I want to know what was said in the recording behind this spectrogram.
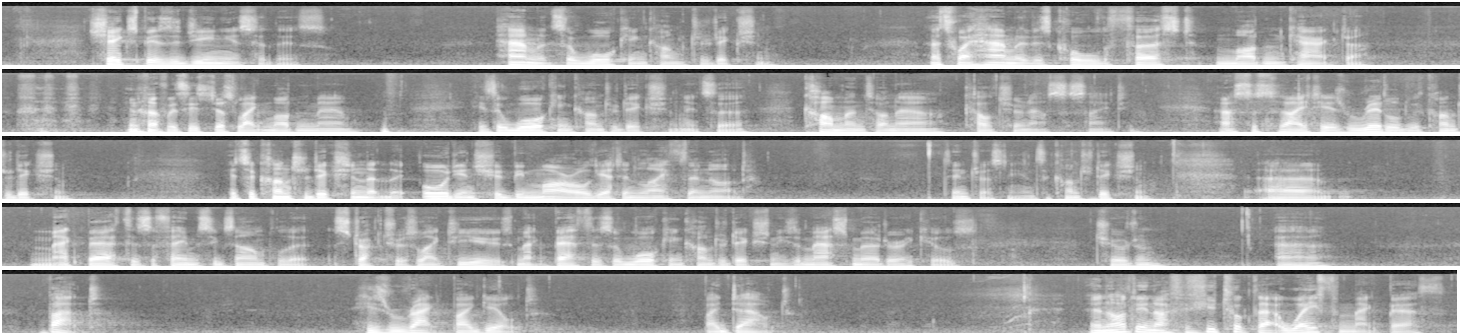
Shakespeare's a genius at this. Hamlet's a walking contradiction. That's why Hamlet is called the first modern character. in other words, he's just like modern man. he's a walking contradiction. It's a comment on our culture and our society. Our society is riddled with contradiction. It's a contradiction that the audience should be moral, yet in life they're not. It's interesting, it's a contradiction. Uh, Macbeth is a famous example that structurers like to use. Macbeth is a walking contradiction. He's a mass murderer, he kills children. Uh, but he's racked by guilt, by doubt. And oddly enough, if you took that away from Macbeth,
